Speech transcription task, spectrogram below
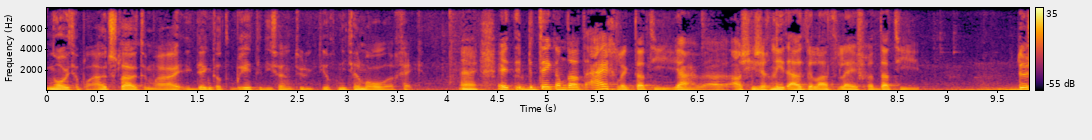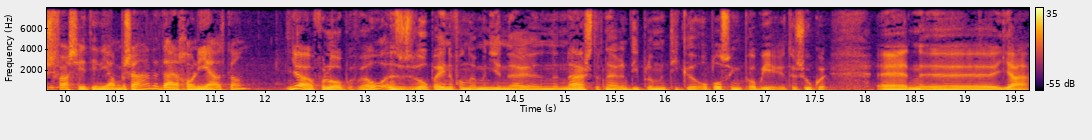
nooit helemaal uitsluiten. Maar ik denk dat de Britten die zijn natuurlijk niet- niet helemaal eh, gek. Het betekent dat eigenlijk dat hij, ja, als hij zich niet uit wil laten leveren... dat hij dus vastzit in die ambassade, daar gewoon niet uit kan? Ja, voorlopig wel. En ze zullen op een of andere manier naar een, naastig naar een diplomatieke oplossing proberen te zoeken. En eh, ja,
